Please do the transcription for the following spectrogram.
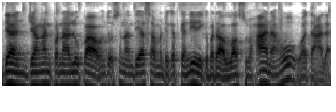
dan jangan pernah lupa untuk senantiasa mendekatkan diri kepada Allah Subhanahu wa taala.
